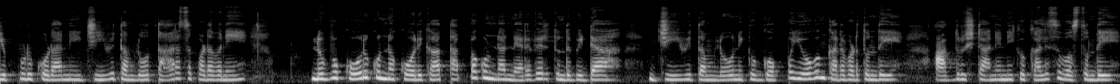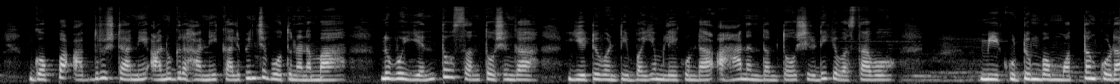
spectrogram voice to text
ఎప్పుడు కూడా నీ జీవితంలో తారసపడవని నువ్వు కోరుకున్న కోరిక తప్పకుండా నెరవేరుతుంది బిడ్డ. జీవితంలో నీకు గొప్ప యోగం కనబడుతుంది. అదృష్టాన్ని నీకు కలిసి వస్తుంది. గొప్ప అదృష్టాన్ని అనుగ్రహాన్ని కల్పించబోతున్నానమ్మా. నువ్వు ఎంతో సంతోషంగా ఎటువంటి భయం లేకుండా ఆనందంతో షిరిడీకి వస్తావు. మీ కుటుంబం మొత్తం కూడా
